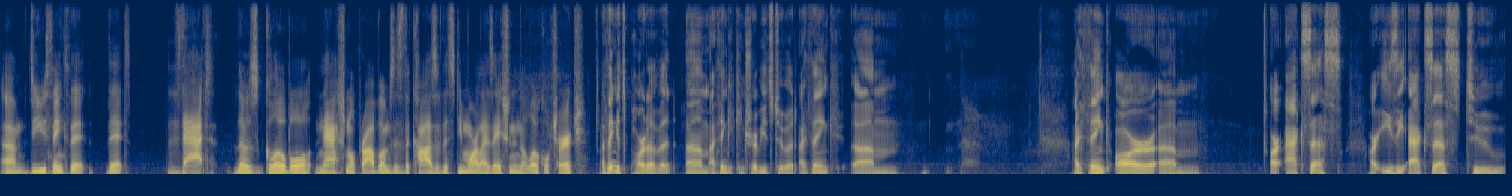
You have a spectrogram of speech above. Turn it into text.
Um, do you think that that that those global national problems is the cause of this demoralization in the local church? I think it's part of it. Um, I think it contributes to it. I think um, I think our um, our access, our easy access to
